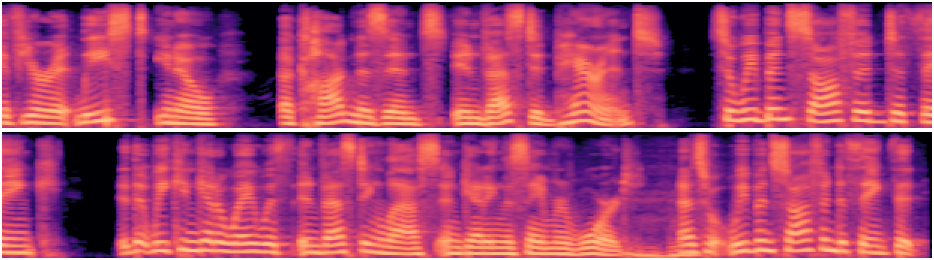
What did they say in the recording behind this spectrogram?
if you're at least, you know, a cognizant, invested parent. So we've been softened to think that we can get away with investing less and getting the same reward. Mm-hmm. That's what we've been softened to think that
